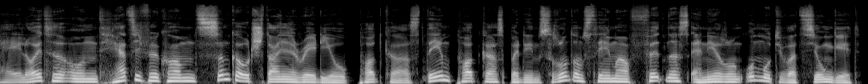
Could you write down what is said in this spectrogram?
Hey Leute und herzlich willkommen zum Coach Daniel Radio Podcast, dem Podcast, bei dem es rund ums Thema Fitness, Ernährung und Motivation geht.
